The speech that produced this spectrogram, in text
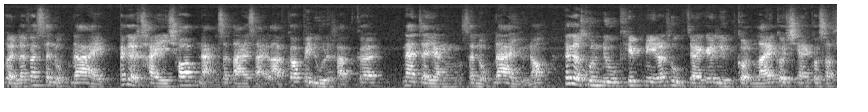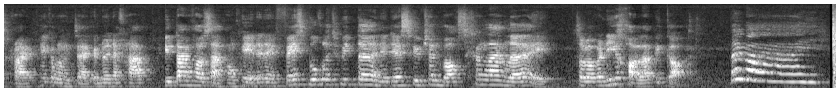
ลินๆแล้วก็สนุกได้ ถ้าเกิดใครชอบหนังสไตล์สายลับก็ไปดูนะครับ ก็น่าจะยังสนุกได้อยู่เนาะ ถ้าเกิดคุณดูคลิปนี้แล้วถูกใจก็อย่าลืมกดไลค์ กดแชร์ กด subscribe ให้กำลังใจกันด้วยนะครับ ติดตามข่าวสารของเพจได้ใน Facebook และ Twitter ใน description box ข้างล่างเลยสำหรับวันนี้ขอลาไปก่อนบ๊ายบาย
